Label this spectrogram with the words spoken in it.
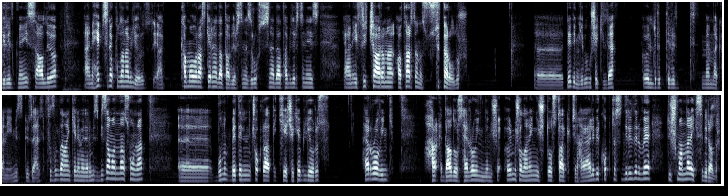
diriltmeyi sağlıyor. Yani hepsine kullanabiliyoruz. Yani Kamor askerine de atabilirsiniz. Ruh sisine de atabilirsiniz. Yani ifrit çağrına atarsanız süper olur. Ee, dediğim gibi bu şekilde öldürüp diriltme mekaniğimiz güzel. Fısıldanan kelimelerimiz bir zamandan sonra e, bunun bedelini çok rahat ikiye çekebiliyoruz. Harrowing daha doğrusu Harrowing dönüşü ölmüş olan en güçlü dost takipçinin hayali bir kopçası dirilir ve düşmanlar eksi bir alır.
